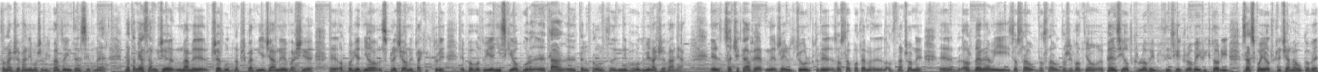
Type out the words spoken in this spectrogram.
to nagrzewanie może być bardzo intensywne. Natomiast tam, gdzie mamy przewód na przykład miedziany, właśnie odpowiednio spleciony, taki, który powoduje niski opór, ta, ten prąd nie powoduje nagrzewania. Co ciekawe, James Joule, który został potem odznaczony e, orderem i został, dostał dożywotnią pensję od królowej brytyjskiej, królowej Wiktorii za swoje odkrycia naukowe,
